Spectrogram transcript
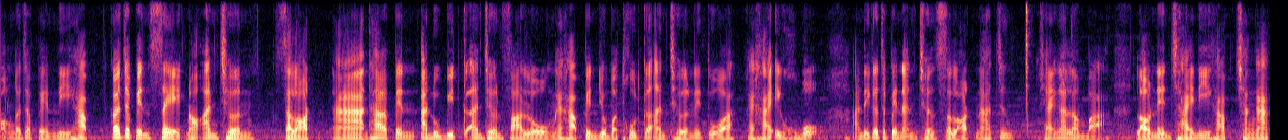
2ก็จะเป็นนี่ครับก็จะเป็นเสกเนาะอัญเชิญ สล็อตอ่าถ้าเป็นอดูบิทก็อัญเชิญฟาโลงนะครับ เป็นโยมทูตก็อัญเชิญในตัวคล้ายๆเอ็กคูโบอันนี้ก็จะเป็นอัญเชิญสล็อตนะซึ่งใช้งานลำบาก เราเน้นใช้นี่ครับชะงัก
